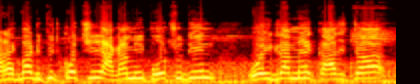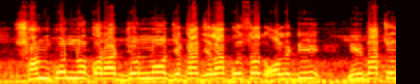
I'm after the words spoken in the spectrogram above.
আরেকবার রিপিট করছি, আগামী পরশু দিন ওই গ্রামে কাজটা সম্পন্ন করার জন্য যেটা জেলা পরিষদ অলরেডি নির্বাচন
